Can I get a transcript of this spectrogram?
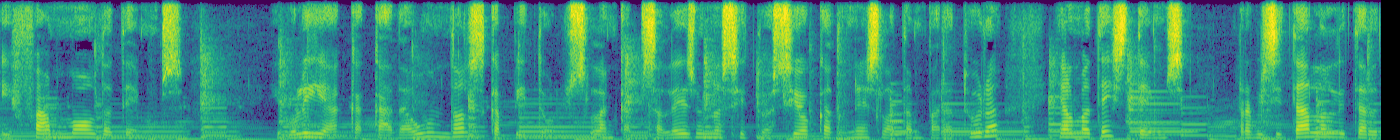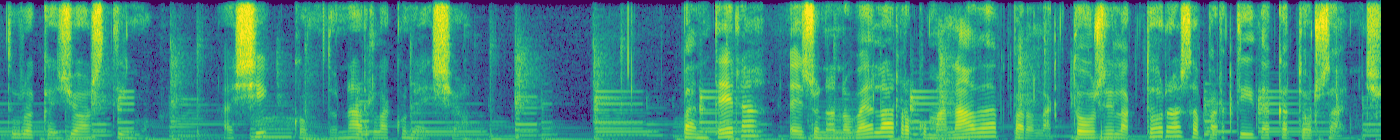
i fa molt de temps, i volia que cada un dels capítols l'encapçalés una situació que donés la temperatura i al mateix temps revisitar la literatura que jo estimo, així com donar-la a conèixer. Pantera és una novel·la recomanada per a lectors i lectores a partir de 14 anys.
